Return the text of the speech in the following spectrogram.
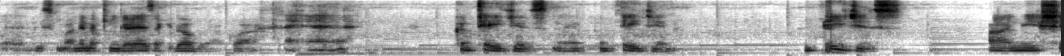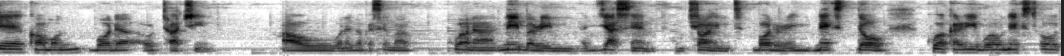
Uh, maneno ya kiingereza kidogo kwa contagious uh, contagion. Contagious uh, ni share common border or touching. Au wanaweza wakasema kuwa na neighboring adjacent joint bordering next door kuwa karibu au next door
